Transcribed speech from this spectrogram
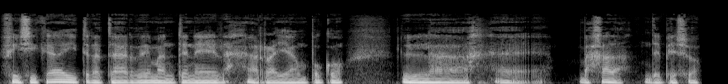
física y tratar de mantener a raya un poco la bajada de peso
